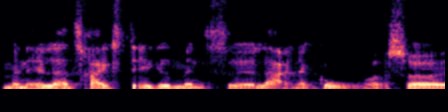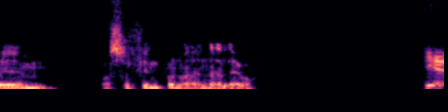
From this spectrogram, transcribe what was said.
man hellere trække stikket, mens uh, lejen er god, og så, uh, og så finde på noget andet at lave. Ja,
